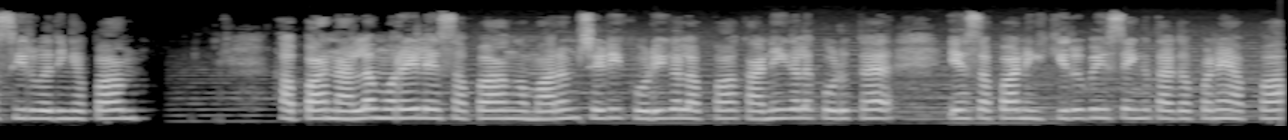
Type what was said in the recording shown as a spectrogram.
ஆசீர்வதிங்கப்பா. அப்பா நல்ல முறையில் ஏசப்பா அங்கே மரம் செடி கொடிகள் அப்பா கனிகளை கொடுக்க. ஏசப்பா நீங்கள் கிருபை செய்யுங்க தகப்பனே அப்பா.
